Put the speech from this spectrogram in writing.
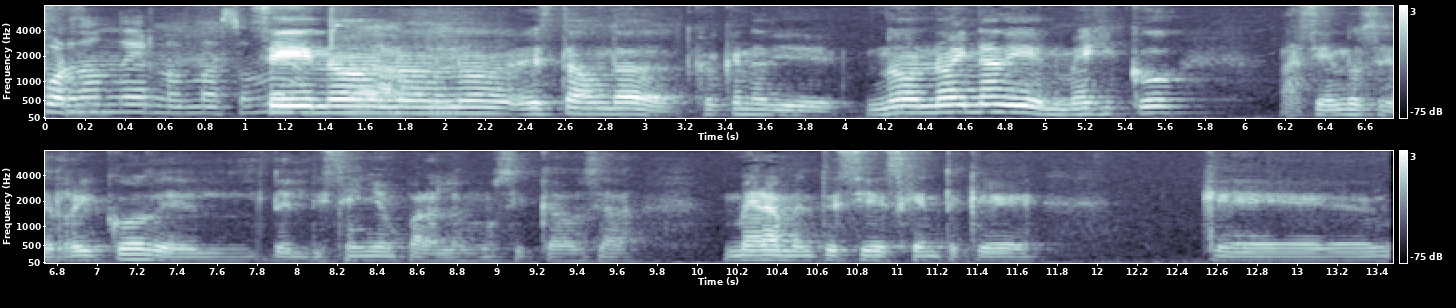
por dónde irnos más o menos. Sí, no, ah, no, no, esta onda, creo que nadie, no, no hay nadie en México haciéndose rico del, del diseño para la música, o sea, meramente si es gente que, que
